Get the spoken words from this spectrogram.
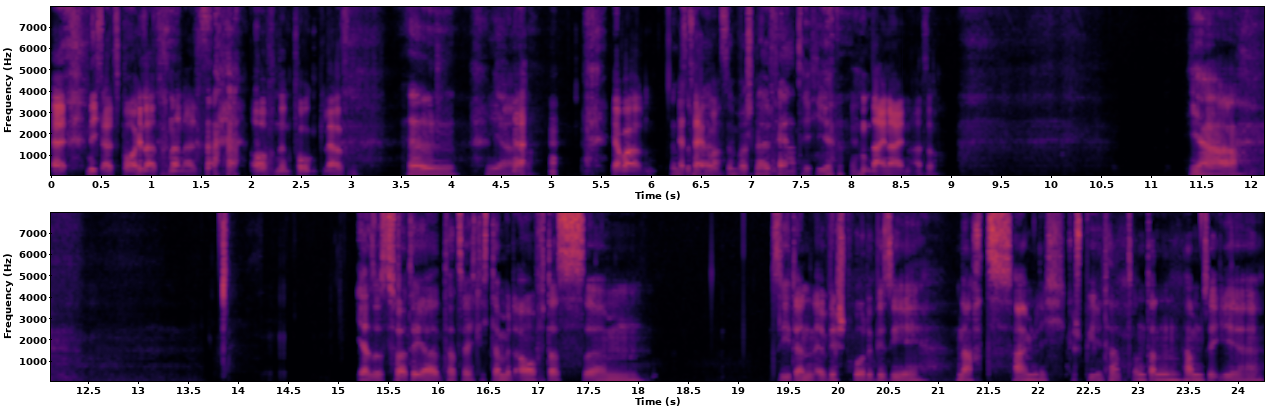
äh, nicht als Spoiler, sondern als offenen Punkt lassen. Ja. ja, aber Dann erzähl sind wir, mal. sind wir schnell fertig hier. nein, nein, also. Ja. Ja, also es hörte ja tatsächlich damit auf, dass ähm, sie dann erwischt wurde, wie sie nachts heimlich gespielt hat und dann haben sie ihr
